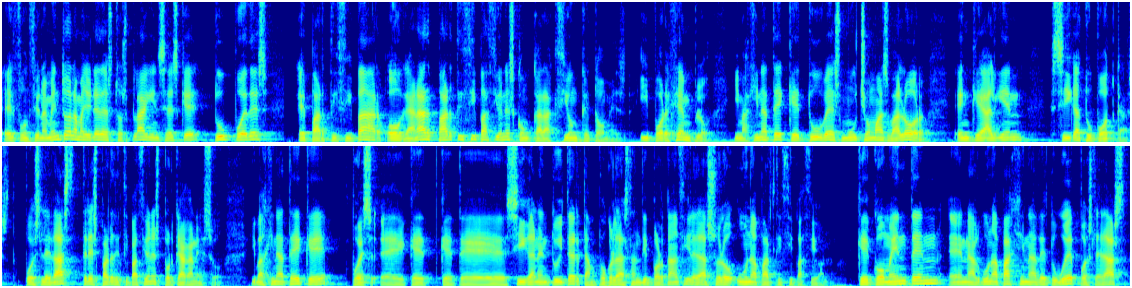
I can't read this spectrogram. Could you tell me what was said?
el funcionamiento de la mayoría de estos plugins es que tú puedes eh, participar o ganar participaciones con cada acción que tomes. Y por ejemplo, imagínate que tú ves mucho más valor en que alguien siga tu podcast. Pues le das tres participaciones porque hagan eso. Imagínate que, pues, eh, que, que te sigan en Twitter, tampoco le das tanta importancia y le das solo una participación que comenten en alguna página de tu web, pues le das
